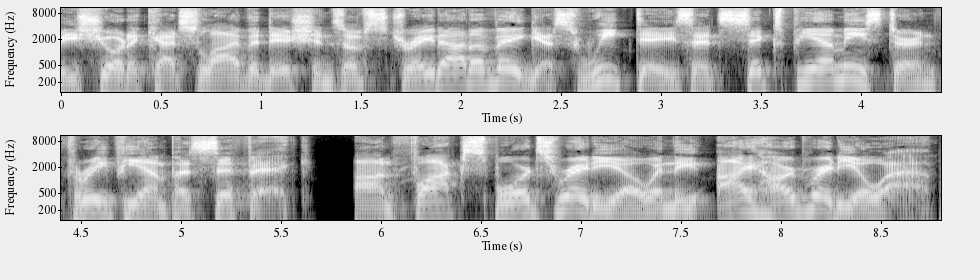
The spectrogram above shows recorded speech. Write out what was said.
Be sure to catch live editions of Straight Out of Vegas weekdays at 6 p.m. Eastern, 3 p.m. Pacific on Fox Sports Radio and the iHeartRadio app.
